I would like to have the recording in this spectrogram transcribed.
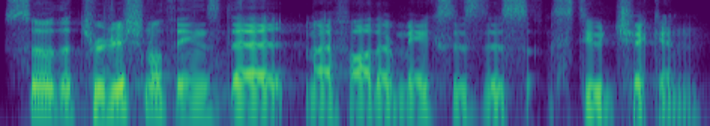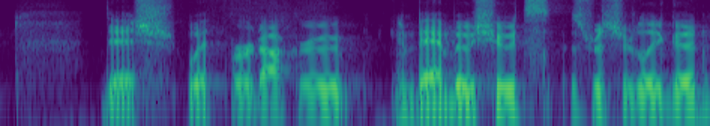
So the traditional things that my father makes is this stewed chicken dish with burdock root and bamboo shoots. It's really, really good.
